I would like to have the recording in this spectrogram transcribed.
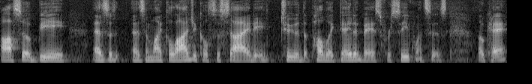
also be as a, as a mycological society to the public database for sequences? Okay,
